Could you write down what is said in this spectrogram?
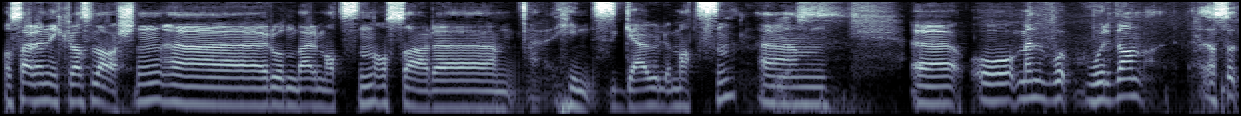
Og så er det Niklas Larsen, uh, Rodenberg Madsen, og så er det eh, Hinsgaul Madsen. Um, eh, og, men hvordan altså,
